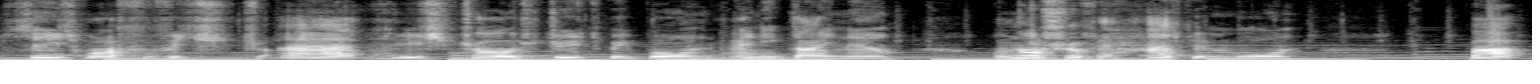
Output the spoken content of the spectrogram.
see his wife with his, uh, his due to be born any day now. I'm not sure if it has been born, but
